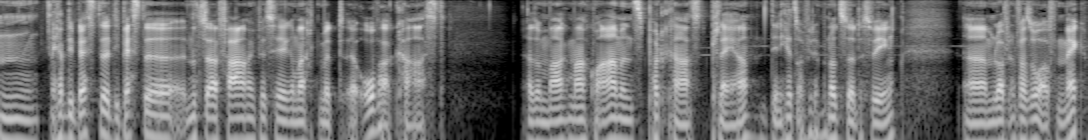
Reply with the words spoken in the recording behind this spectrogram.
Ich habe die beste, die beste Nutzererfahrung ich bisher gemacht mit äh, Overcast. Also Mar Marco Armens Podcast-Player, den ich jetzt auch wieder benutze, deswegen. Ähm, läuft einfach so auf dem Mac.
